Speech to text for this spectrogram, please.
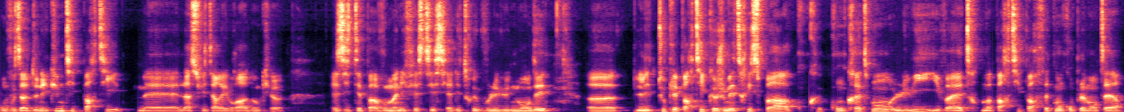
on vous a donné qu'une petite partie, mais la suite arrivera, donc euh, n'hésitez pas à vous manifester s'il y a des trucs vous voulez lui demander. Euh, les, toutes les parties que je maîtrise pas, conc- concrètement, lui, il va être ma partie parfaitement complémentaire.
